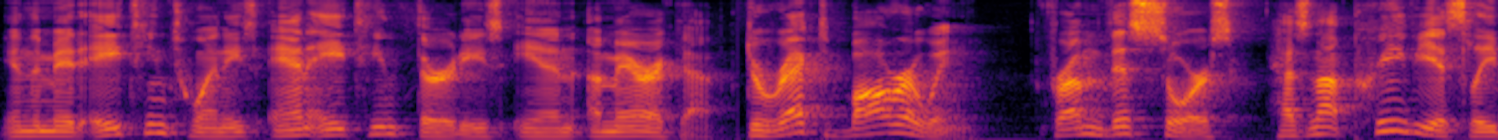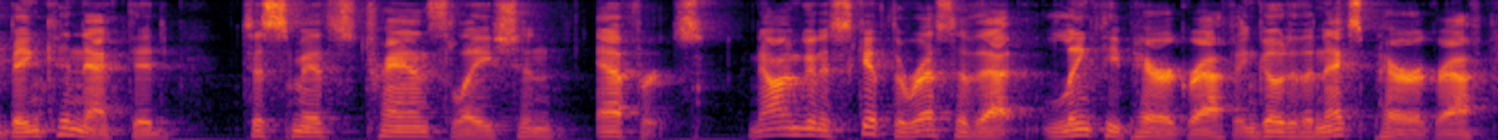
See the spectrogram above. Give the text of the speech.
in the mid 1820s and 1830s in America. Direct borrowing from this source has not previously been connected to Smith's translation efforts. Now I'm going to skip the rest of that lengthy paragraph and go to the next paragraph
